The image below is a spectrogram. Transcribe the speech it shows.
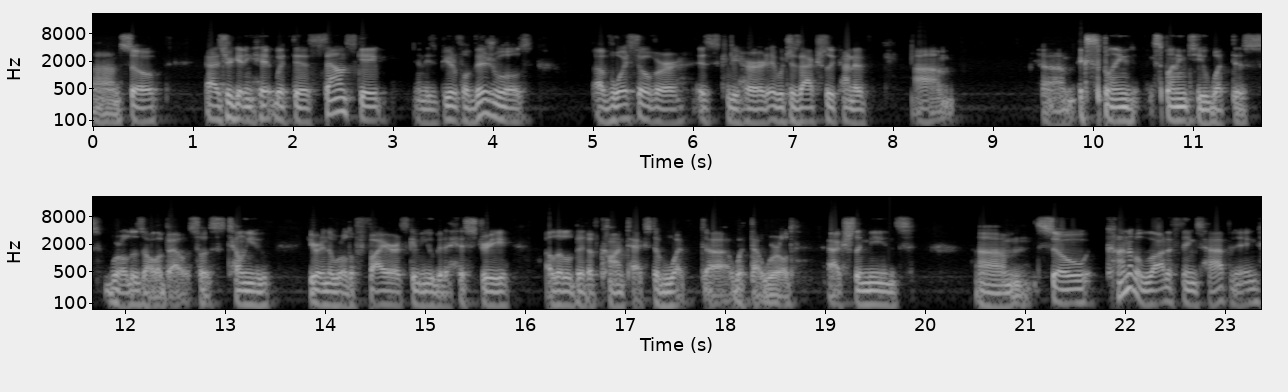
Um, so, as you're getting hit with this soundscape and these beautiful visuals, a voiceover is can be heard, which is actually kind of um, um, explaining explaining to you what this world is all about. So it's telling you you're in the world of fire. It's giving you a bit of history, a little bit of context of what uh, what that world actually means. Um, so, kind of a lot of things happening,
